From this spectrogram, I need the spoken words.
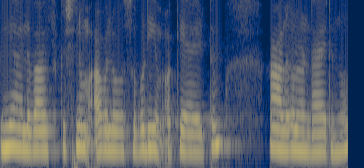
പിന്നെ അലവാസകൃഷ്ണനും അവലോസുപൊടിയും ഒക്കെ ആയിട്ടും ആളുകളുണ്ടായിരുന്നു.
